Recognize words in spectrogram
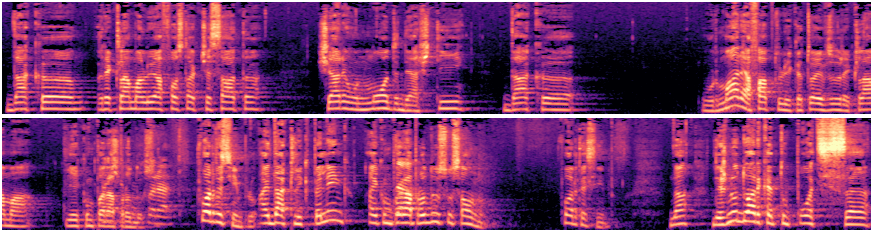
dacă reclama lui a fost accesată și are un mod de a ști dacă urmarea faptului că tu ai văzut reclama, ei cumpărat Ai și produsul. cumpărat. Foarte simplu. Ai dat click pe link, ai cumpărat Da. produsul sau nu. Foarte simplu. Da? Deci nu doar că tu poți să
